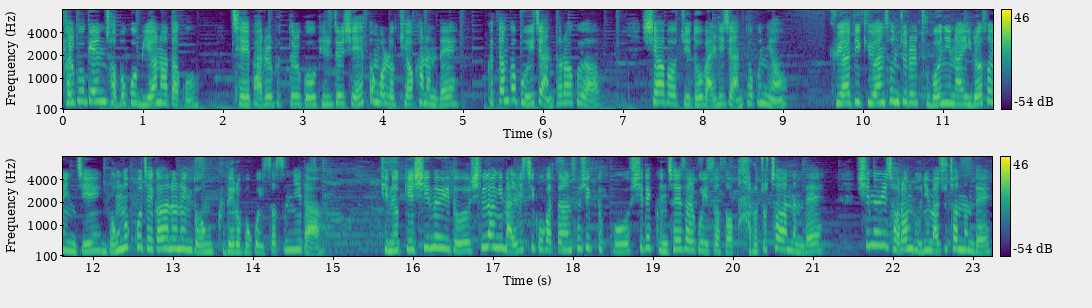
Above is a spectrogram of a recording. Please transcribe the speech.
결국엔 저보고 미안하다고 제 발을 붙들고 빌듯이 했던 걸로 기억하는데 그딴 거 보이지 않더라고요. 시아버지도 말리지 않더군요. 귀하디 귀한 손주를 두 번이나 잃어서인지 넉넉고 제가 하는 행동 그대로 보고 있었습니다. 뒤늦게 시누이도 신랑이 난리치고 갔다는 소식 듣고 시댁 근처에 살고 있어서 바로 쫓아왔는데 시누이 저랑 눈이 마주쳤는데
